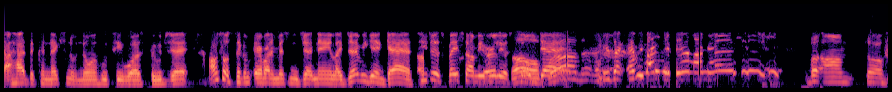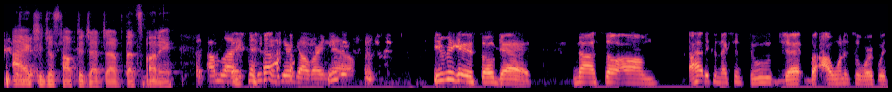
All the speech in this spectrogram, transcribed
I had the connection of knowing who T was through Jet. I'm so sick of everybody mentioning Jet name. Like Jet be getting gas. He just FaceTimed me earlier so Oh, gas. brother. He's like, everybody be saying my name. but um so I actually just talked to Jet Jeff. That's funny. I'm like, he can hear y'all right now. he be getting so gas. Nah, so um, I had a connection through Jet, but I wanted to work with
